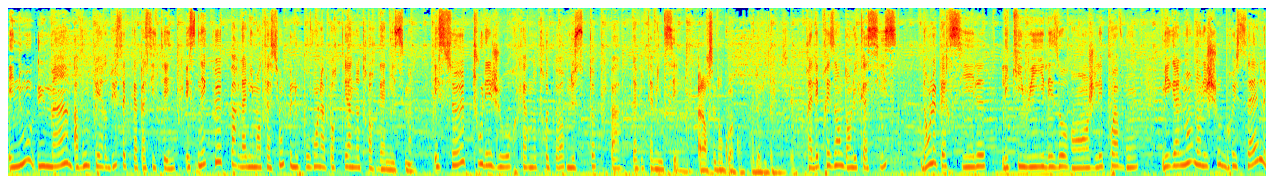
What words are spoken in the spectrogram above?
Et nous, humains, avons perdu cette capacité. Et ce n'est que par l'alimentation que nous pouvons l'apporter à notre organisme. Et ce, tous les jours, car notre corps ne stocke pas la vitamine C. Alors c'est dans quoi qu'on trouve la vitamine C? Elle est présente dans le cassis, dans le persil, les kiwis, les oranges, les poivrons, mais également dans les choux de Bruxelles,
